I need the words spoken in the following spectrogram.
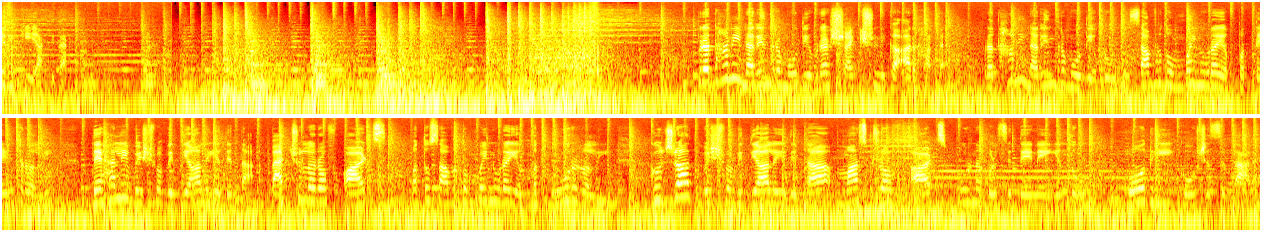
ಏರಿಕೆಯಾಗಿದೆ. ನರೇಂದ್ರ ಮೋದಿಯವರ ಶೈಕ್ಷಣಿಕ ಅರ್ಹತೆ. ಪ್ರಧಾನಿ ನರೇಂದ್ರ ಮೋದಿಯವರು ಸಾವಿರದ ಒಂಬೈನೂರ ಎಪ್ಪತ್ತೆಂಟರಲ್ಲಿ ದೆಹಲಿ ವಿಶ್ವವಿದ್ಯಾಲಯದಿಂದ ಬ್ಯಾಚುಲರ್ ಆಫ್ ಆರ್ಟ್ಸ್ ಮತ್ತು ಸಾವಿರದ ಒಂಬೈನೂರ ಎಂಬತ್ಮೂರರಲ್ಲಿ ಗುಜರಾತ್ ವಿಶ್ವವಿದ್ಯಾಲಯದಿಂದ ಮಾಸ್ಟರ್ ಆಫ್ ಆರ್ಟ್ಸ್ ಪೂರ್ಣಗೊಳಿಸಿದ್ದೇನೆ ಎಂದು ಮೋದಿ ಘೋಷಿಸಿದ್ದಾರೆ.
